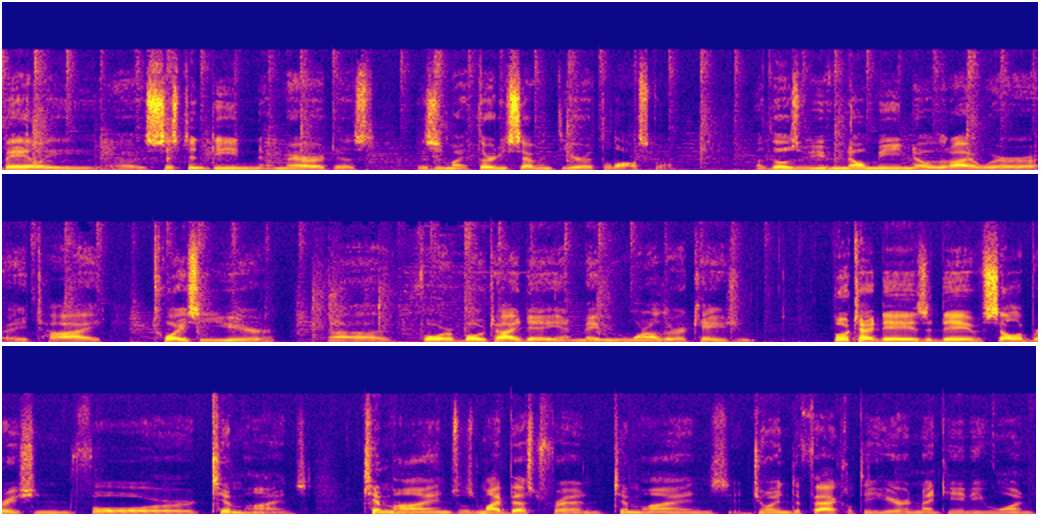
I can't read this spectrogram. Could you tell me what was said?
Bailey, Assistant Dean Emeritus. This is my 37th year at the law school. Uh, those of you who know me know that I wear a tie twice a year uh, for bow tie day and maybe one other occasion. Bow tie day is a day of celebration for Tim Heinsz. Tim Heinsz was my best friend. Tim Heinsz joined the faculty here in 1981.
